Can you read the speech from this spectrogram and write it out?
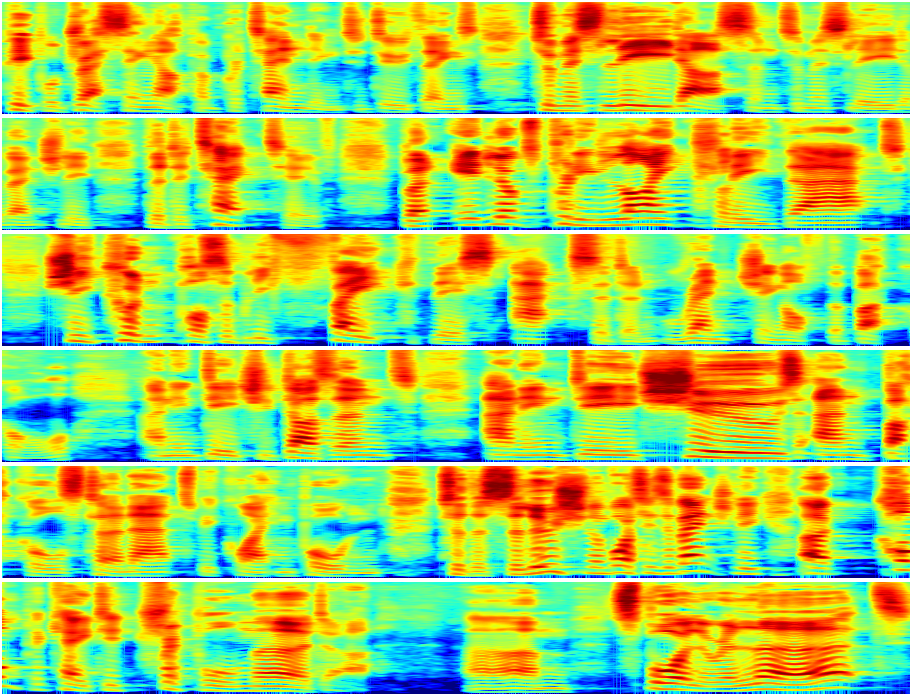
People dressing up and pretending to do things to mislead us and to mislead eventually the detective. But it looks pretty likely that she couldn't possibly fake this accident, wrenching off the buckle, and indeed she doesn't. And indeed, shoes and buckles turn out to be quite important to the solution of what is eventually a complicated triple murder. Um, spoiler alert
